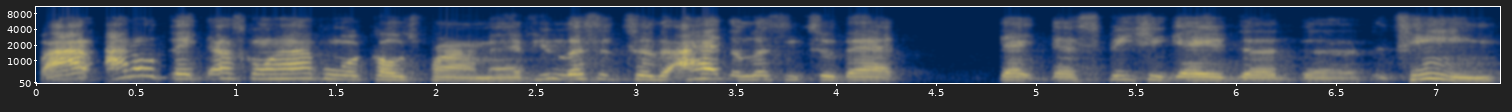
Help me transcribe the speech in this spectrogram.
But I, I don't think that's gonna happen with Coach Prime, man. If you listen to the, I had to listen to that that that speech he gave the the, the team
